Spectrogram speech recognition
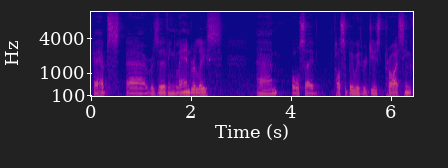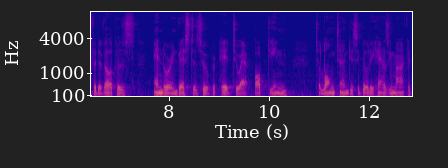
perhaps uh, reserving land release, um, also possibly with reduced pricing for developers and or investors who are prepared to opt in to long-term disability housing market.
